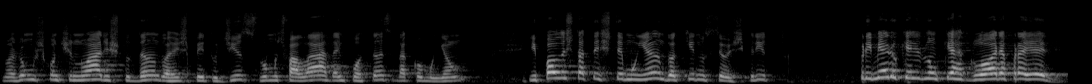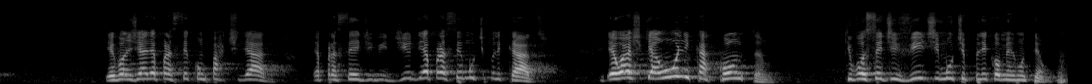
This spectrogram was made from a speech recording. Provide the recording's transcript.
Nós vamos continuar estudando a respeito disso, vamos falar da importância da comunhão. E Paulo está testemunhando aqui no seu escrito, primeiro, que ele não quer glória para ele. Evangelho é para ser compartilhado, é para ser dividido e é para ser multiplicado. Eu acho que a única conta que você divide e multiplica ao mesmo tempo.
